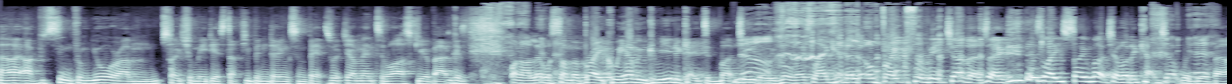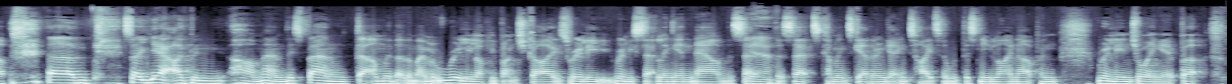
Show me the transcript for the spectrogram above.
I, I've seen from your um, social media stuff you've been doing some bits which I meant to ask you about because on our little summer break we haven't communicated much No. either. We've almost like had a little break from each other, so there's like so much I want to catch up with you about. Um, so yeah, I've been oh man, this band that I'm with at the moment, really lovely bunch of guys, really really settling in now. The set Yeah. the sets coming together and getting tighter with this new lineup and really enjoying it. But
